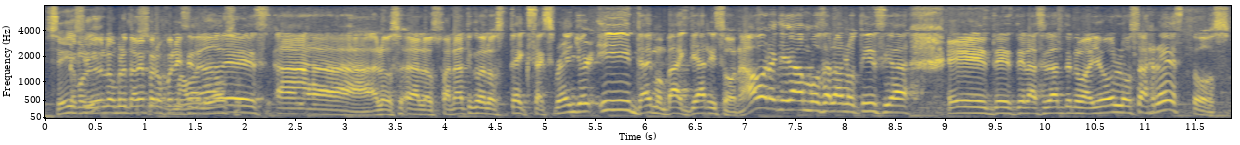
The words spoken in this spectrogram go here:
Sí, Se me sí. olvidó el nombre también, pero felicidades a, a los, a los fanáticos de los Texas Rangers y Diamondback de Arizona. Ahora llegamos a la noticia eh, desde la ciudad de Nueva York. Los arrestos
